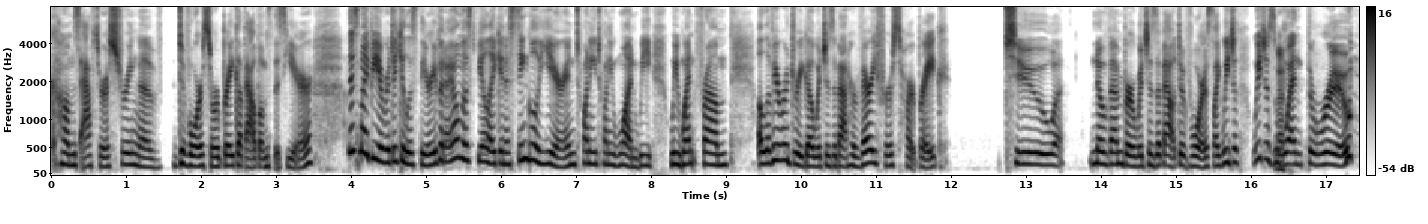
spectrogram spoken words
comes after a string of divorce or breakup albums this year. This might be a ridiculous theory, but I almost feel like in a single year in 2021, we we went from Olivia Rodrigo, which is about her very first heartbreak, to November, which is about divorce. Like we just we just went through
